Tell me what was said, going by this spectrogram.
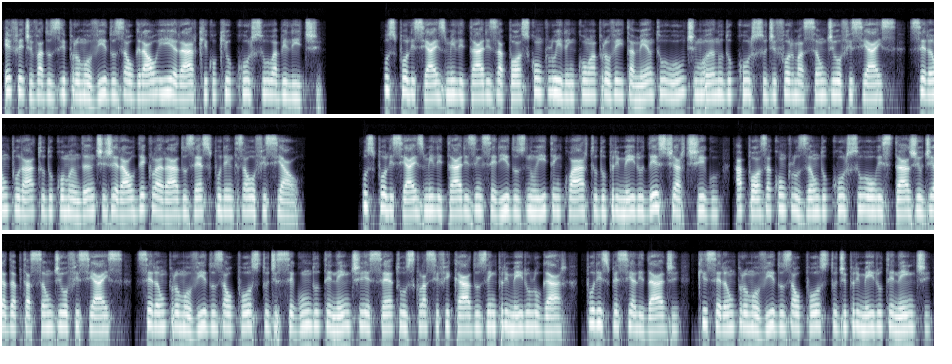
efetivados e promovidos ao grau hierárquico que o curso o habilite. Os policiais militares, após concluírem com aproveitamento o último ano do curso de formação de oficiais, serão por ato do comandante-geral declarados expurentes a oficial. Os policiais militares inseridos no item 4 do primeiro deste artigo, após a conclusão do curso ou estágio de adaptação de oficiais, serão promovidos ao posto de segundo tenente, exceto os classificados em primeiro lugar, por especialidade, que serão promovidos ao posto de primeiro tenente,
